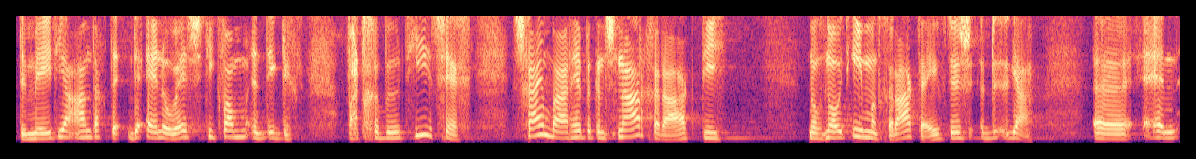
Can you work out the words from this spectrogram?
de media-aandacht. De, NOS die kwam. En ik dacht, wat gebeurt hier zeg? Schijnbaar heb ik een snaar geraakt die nog nooit iemand geraakt heeft. Dus ja. eh, en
